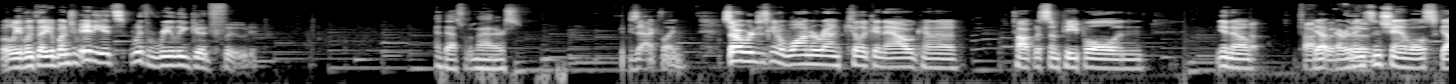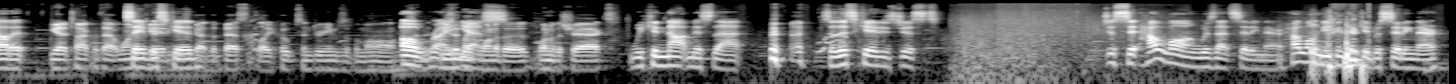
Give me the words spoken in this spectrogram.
But we looked like a bunch of idiots with really good food. And that's what matters. Exactly. So we're just gonna wander around Kilika now, kind of talk with some people, and you know, Talk yep, everything's the, in shambles. Got it. You got to talk with that one Save kid. this kid. Who's got the best like hopes and dreams of them all. He's Oh, in- right, He's in like yes. one of the one of the shacks. We cannot miss that. so this kid is just, just sit. How long was that sitting there? How long do you think that kid was sitting there?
